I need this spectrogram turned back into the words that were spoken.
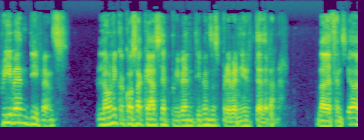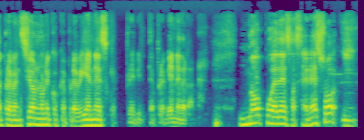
prevent defense la única cosa que hace Prevent Defense es prevenirte de ganar. La defensiva de prevención lo único que previene es que te previene de ganar. No puedes hacer eso y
